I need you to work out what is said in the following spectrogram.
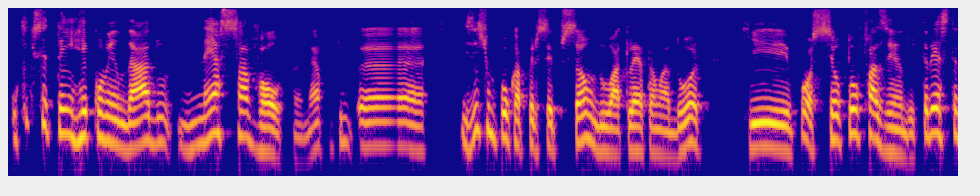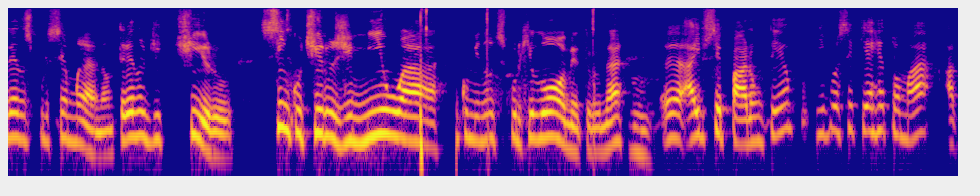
o que, que você tem recomendado nessa volta, né? Porque é, existe um pouco a percepção do atleta amador que, pô, se eu estou fazendo três treinos por semana, um treino de tiro, cinco tiros de mil a cinco minutos por quilômetro, né? Hum. É, aí você para um tempo e você quer retomar a,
